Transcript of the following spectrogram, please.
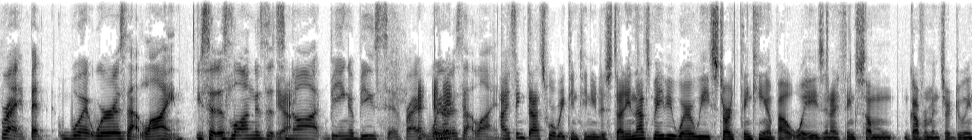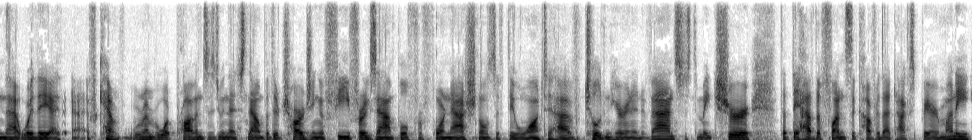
Right, but where, where is that line? You said as long as it's yeah. not being abusive, right? Where is that line? I think that's where we continue to study, and that's maybe where we start thinking about ways. And I think some governments are doing that, where they I, I can't remember what province is doing this now, but they're charging a fee, for example, for foreign nationals if they want to have children here in advance, just to make sure that they have the funds to cover that taxpayer money.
